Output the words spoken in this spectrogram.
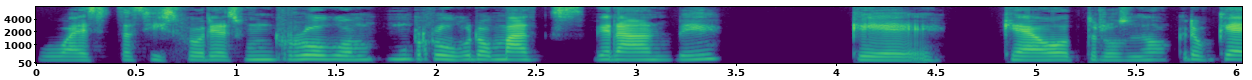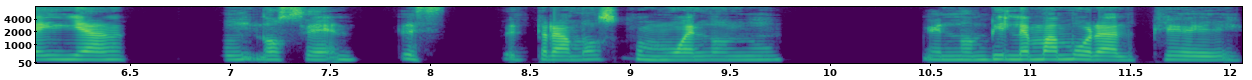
o a estas historias un rubro, un rubro más grande que, que a otros, ¿no? Creo que ahí ya, no sé, entramos como en un, en un dilema moral que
